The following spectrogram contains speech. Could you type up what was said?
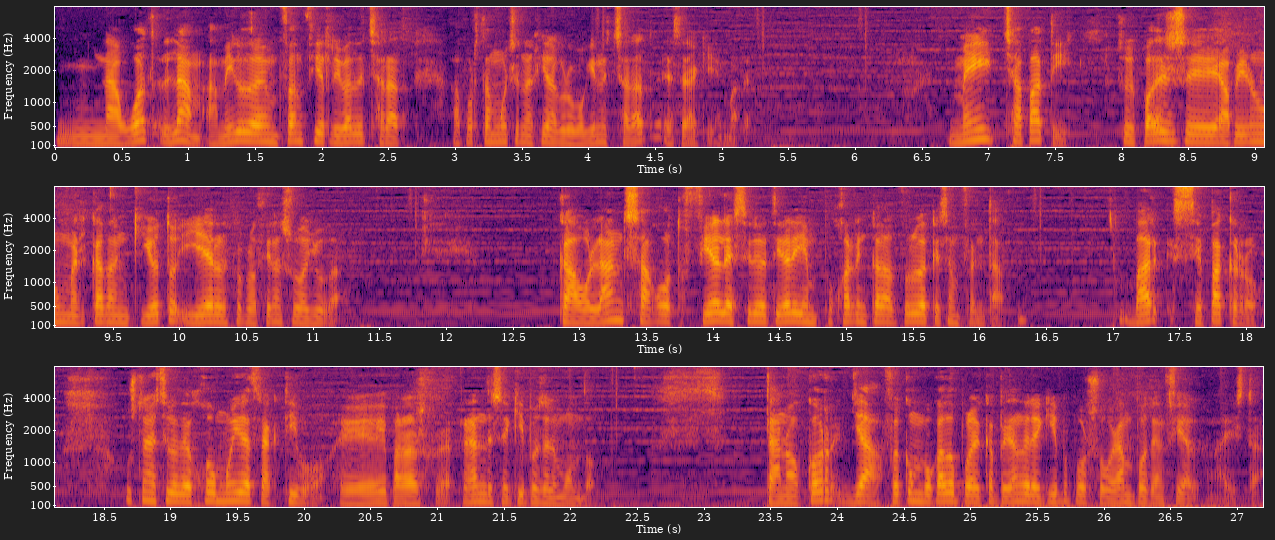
Nawat Lam, amigo de la infancia y rival de Charat. Aporta mucha energía al grupo. ¿Quién es Charat? Este de aquí, vale. Mei Chapati. Sus padres eh, abrieron un mercado en Kioto y ella les proporciona su ayuda. Kaolan Sagot, fiel al estilo de tirar y empujar en cada duelo que se enfrenta. Bark Sepakro, usa un estilo de juego muy atractivo eh, para los grandes equipos del mundo. Tanokor Ya, fue convocado por el capitán del equipo por su gran potencial. Ahí está.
